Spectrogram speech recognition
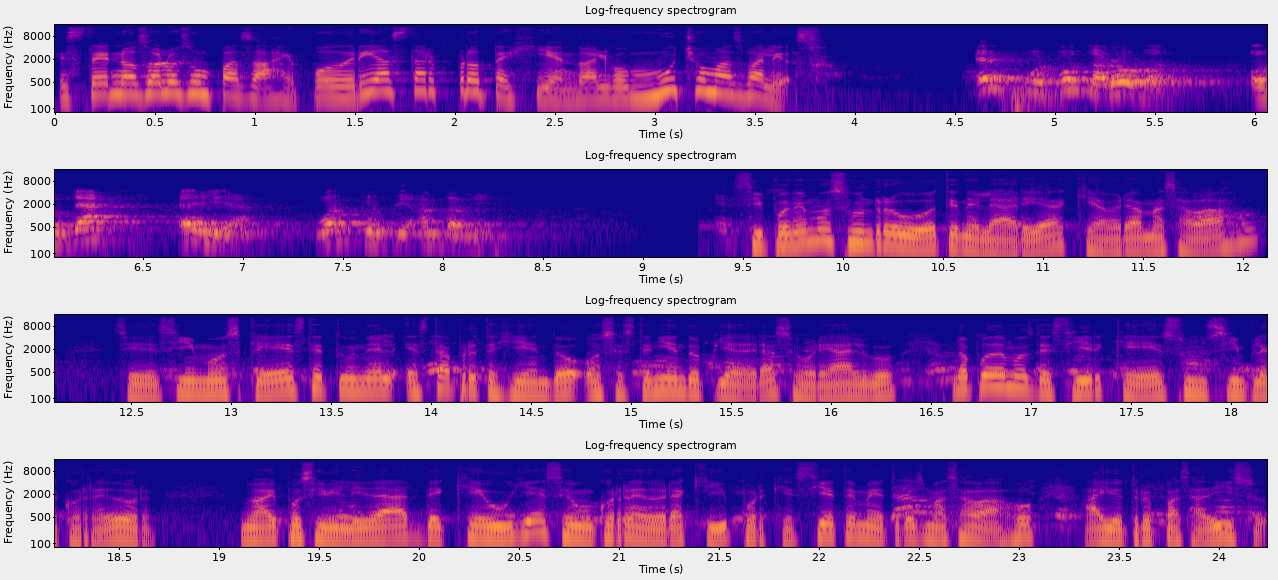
este no solo es un pasaje, podría estar protegiendo algo mucho más valioso. Si ponemos un robot en el área, ¿qué habrá más abajo? Si decimos que este túnel está protegiendo o sosteniendo piedras sobre algo, no podemos decir que es un simple corredor. No hay posibilidad de que hubiese un corredor aquí porque siete metros más abajo hay otro pasadizo.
